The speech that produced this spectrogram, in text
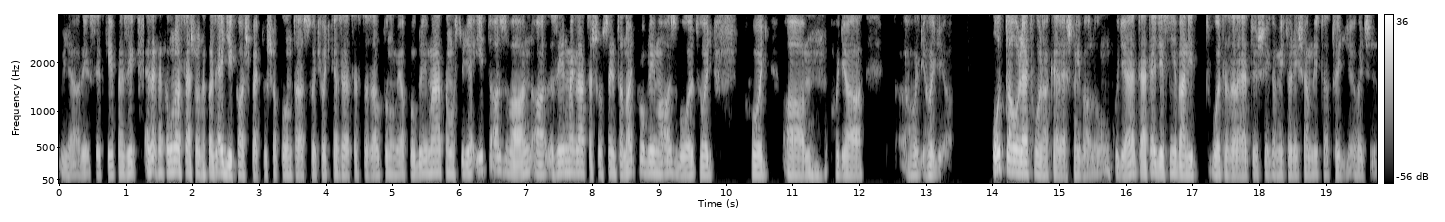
ugye a részét képezik. Ezeknek a mulasztásoknak az egyik aspektusa pont az, hogy hogy kezelt ezt az autonómia problémát. Na most ugye itt az van, az én meglátásom szerint a nagy probléma az volt, hogy hogy, a, hogy, a, hogy, hogy ott, ahol lett volna keresni valónk, ugye, tehát egyrészt nyilván itt volt ez a lehetőség, amit ön is említett, hogy, hogy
